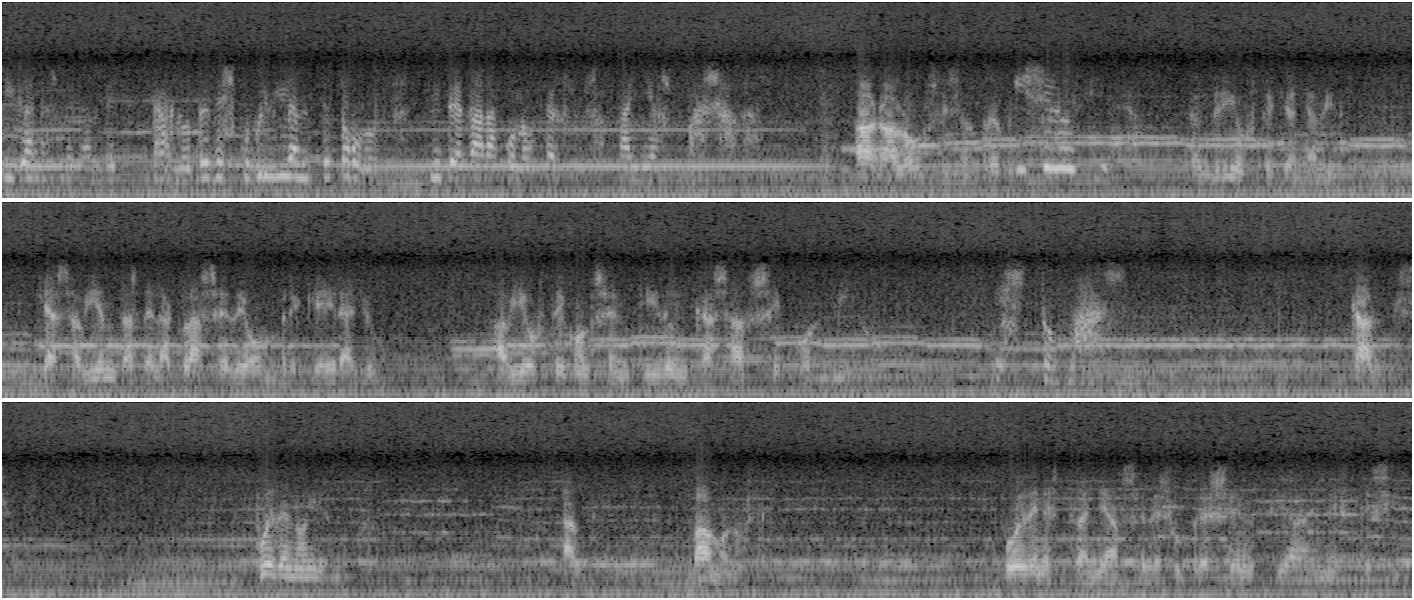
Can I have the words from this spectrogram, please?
y ganas me dan de quitarlo, de descubrirle ante todos, de dar a conocer sus hazañas pasadas. hágalo si se atreve. ¿Y si lo hiciera? Tendría usted que añadir que a sabiendas de la clase de hombre que era yo, había usted consentido en casarse conmigo. Esto más. Cálmese. Pueden oírnos. Vámonos de aquí. Pueden extrañarse de su presencia en este sitio.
